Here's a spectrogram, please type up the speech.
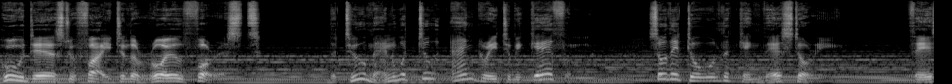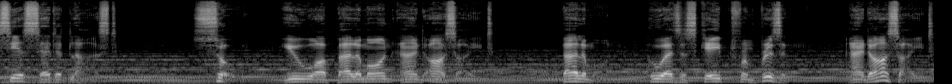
Who dares to fight in the royal forests? The two men were too angry to be careful, so they told the king their story. Theseus said at last, So, you are Palamon and Arcite. Palamon, who has escaped from prison, and Arcite,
